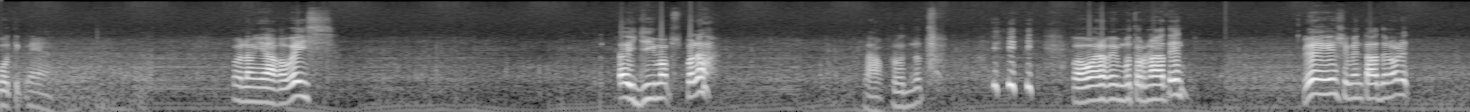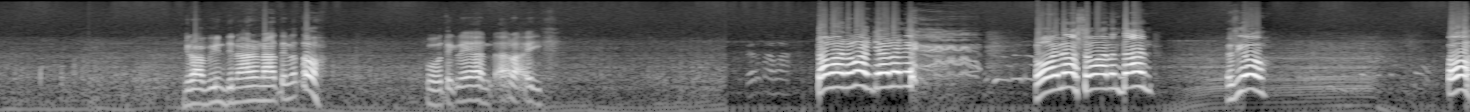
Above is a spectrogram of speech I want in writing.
Putik na yan. Walang yaka, Waze. Ay, G-Maps pala. Rough road na to. Wawa na yung motor natin. Eh, simentado na ulit. Grabe yung dinaanan natin na to. Putik na yan. Aray. Tama naman, kaya lang eh. Okay lang, sama ng daan. Let's go. Oh.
